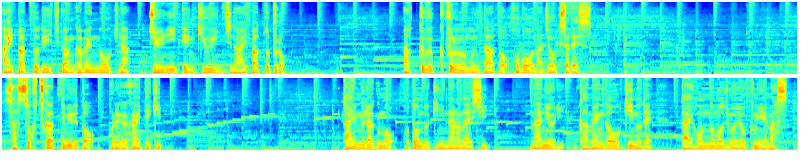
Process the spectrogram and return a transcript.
iPad で一番画面の大きな12.9インチの iPad Pro MacBook Pro のモニターとほぼ同じ大きさです。早速使ってみるとこれが快適。タイムラグもほとんど気にならないし何より画面が大きいので台本の文字もよく見えます。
